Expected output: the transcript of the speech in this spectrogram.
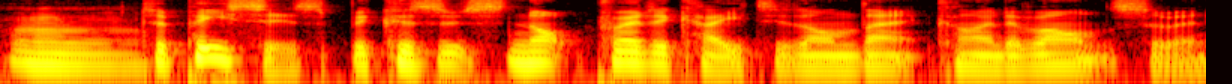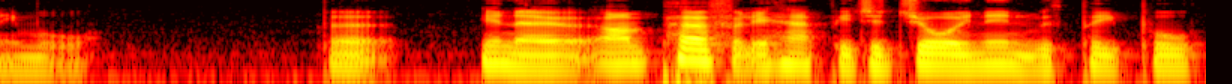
hmm. to pieces because it's not predicated on that kind of answer anymore. But you know, I'm perfectly happy to join in with people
